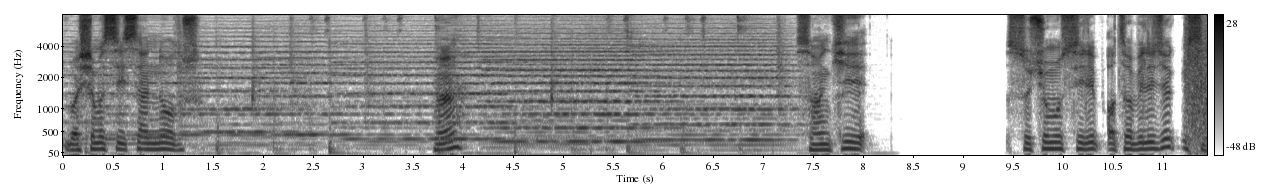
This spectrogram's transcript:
Başımı silsen ne olur? Ha? Sanki suçumu silip atabilecek misin?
